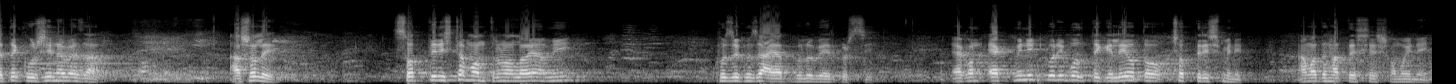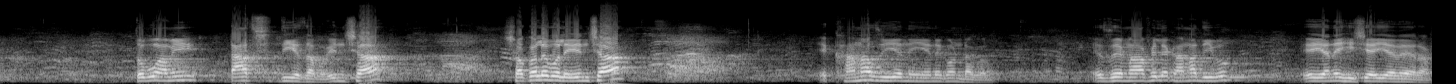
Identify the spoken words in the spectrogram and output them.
এতে খুশি না বেজার? আসলে ছত্রিশটা মন্ত্রণালয়ে আমি খুঁজে খুঁজে আয়াতগুলো বের করছি। এখন এক মিনিট করে বলতে গেলেও তো ছত্রিশ মিনিট, আমাদের হাতে সে সময় নেই। তবু আমি টাচ দিয়ে যাব, ইনশা, সকলে বলে ইনশা এ খানা জুইয়ে নেই, এনে গন্ডাগোল এ যে মাহফিলে খানা দিব, এই এনে হিসাইয়া বেড়াম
